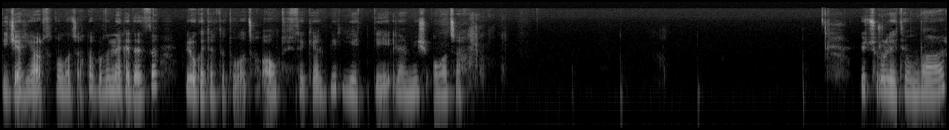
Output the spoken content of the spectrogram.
digər yarısı dolacaq da. Burada nə qədərsə bir o qədər də dolacaq. 6 üstə gəl 1 7 eləmiş olacaq. Üç ruletim var.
